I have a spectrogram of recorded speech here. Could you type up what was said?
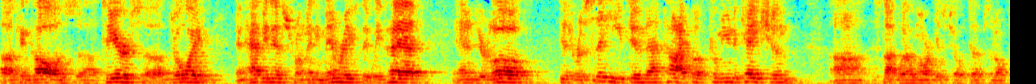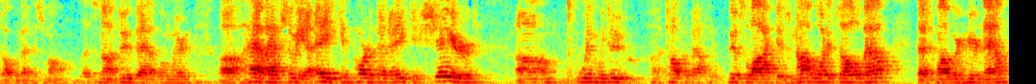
uh, can cause uh, tears of joy and happiness from many memories that we've had, and your love is received in that type of communication. Uh, it's not, well, Mark gets choked up, so don't talk about his mom. Let's not do that when we uh, have actually an ache, and part of that ache is shared um, when we do uh, talk about it. This life is not what it's all about. That's why we're here now.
